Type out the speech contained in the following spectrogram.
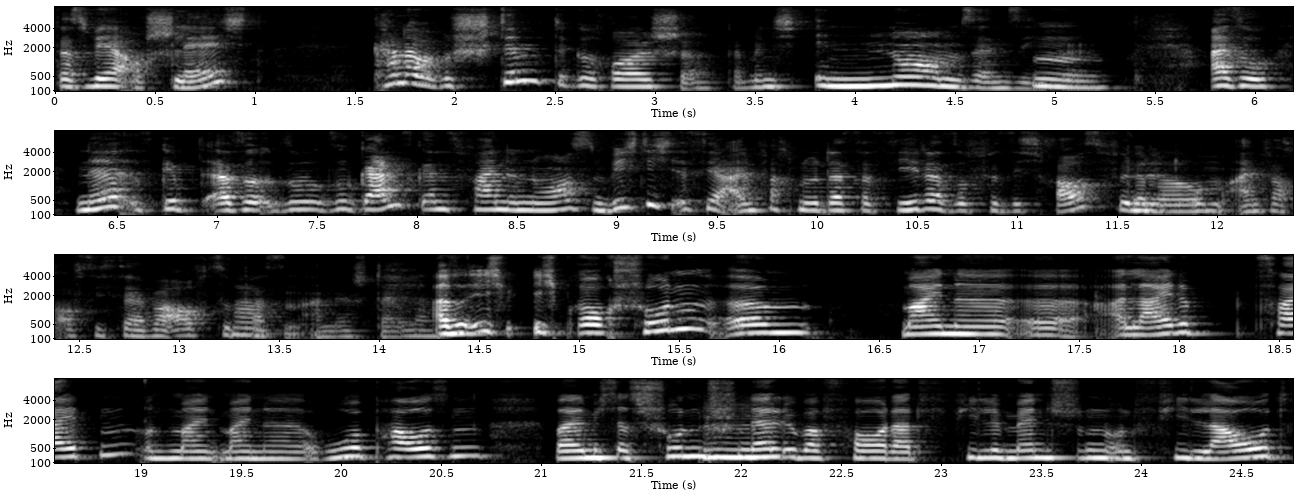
das wäre auch schlecht kann aber bestimmte Geräusche, da bin ich enorm sensibel. Mm. Also, ne, es gibt also so, so ganz, ganz feine Nuancen. Wichtig ist ja einfach nur, dass das jeder so für sich rausfindet, genau. um einfach auf sich selber aufzupassen ja. an der Stelle. Also ich, ich brauche schon ähm, meine äh, Alleinezeiten und mein, meine Ruhepausen, weil mich das schon mhm. schnell überfordert. Viele Menschen und viel laut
